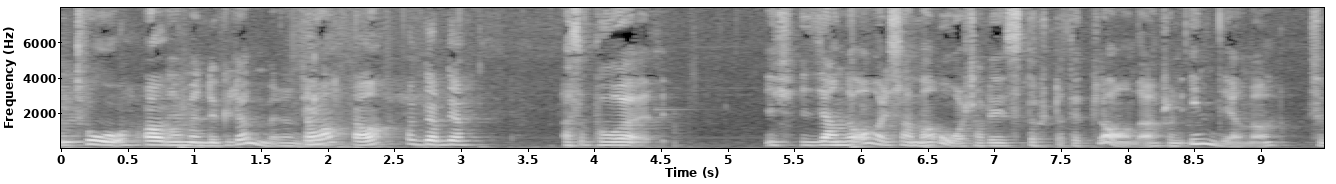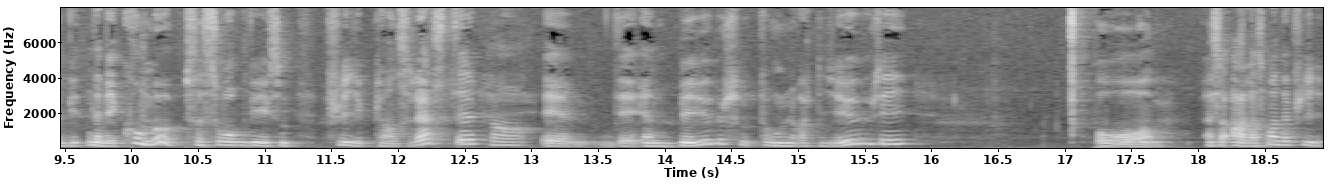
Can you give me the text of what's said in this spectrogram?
men- två av... Nej, men du glömmer en del. Ja, ja, jag glömde jag. Alltså på, i, I januari samma år så hade det störtat ett plan där från Indien. Va? Så vi, när vi kom upp så såg vi liksom flygplansrester, Ja. eh, det är en bur som förmodligen varit djur i. Och alltså alla som hade fly,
